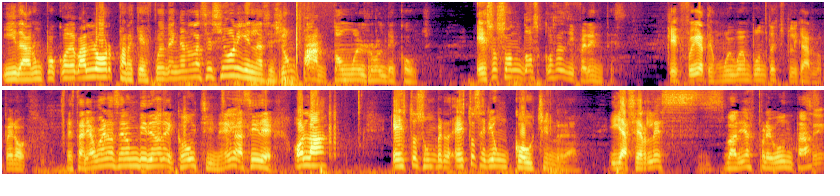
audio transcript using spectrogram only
y dar un poco de valor para que después vengan a la sesión y en la sesión, ¡pam!, tomo el rol de coach. Esos son dos cosas diferentes. Que fíjate, muy buen punto explicarlo. Pero estaría bueno hacer un video de coaching, ¿eh? Sí. Así de, hola, esto, es un verdad- esto sería un coaching real. Y hacerles varias preguntas. Sí.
